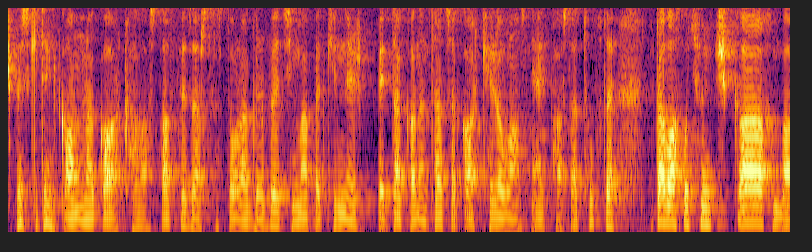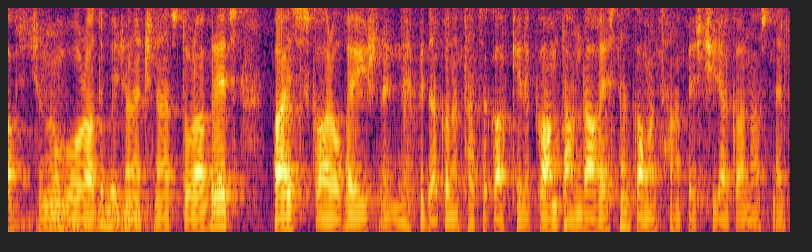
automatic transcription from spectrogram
ինչպես գիտենք կանոնակարգը հաստատվեց, արդեն ստորագրվեց, հիմա պետք է ներպետական ընթացակարգերով անցնի այդ փաստաթուղթը։ Մտավախություն չկա խմբակցությունում, որ Ադրբեջանը չնայած ստորագրեց, բայց կարող է իր ներպետական ընթացակարգերը կամ տանդաղեցնել կամ ընդհանրապես չիրականացնել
